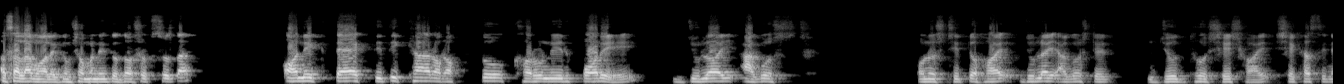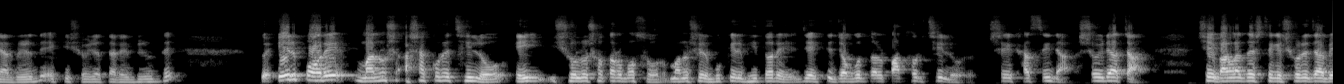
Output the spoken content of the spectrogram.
আসসালামু আলাইকুম, সম্মানিত দর্শক শ্রোতা। অনেক ত্যাগ, তিতিক্ষা রক্তক্ষরণের পরে জুলাই আগস্ট অনুষ্ঠিত হয়। জুলাই আগস্টের যুদ্ধ শেষ হয় শেখ হাসিনার বিরুদ্ধে, একটি স্বৈরাচারের বিরুদ্ধে। তো এরপরে মানুষ আশা করেছিল এই ষোলো সতেরো বছর মানুষের বুকের ভিতরে যে একটি জগদ্দল পাথর ছিল, শেখ হাসিনা স্বৈরাচার সে বাংলাদেশ থেকে সরে যাবে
